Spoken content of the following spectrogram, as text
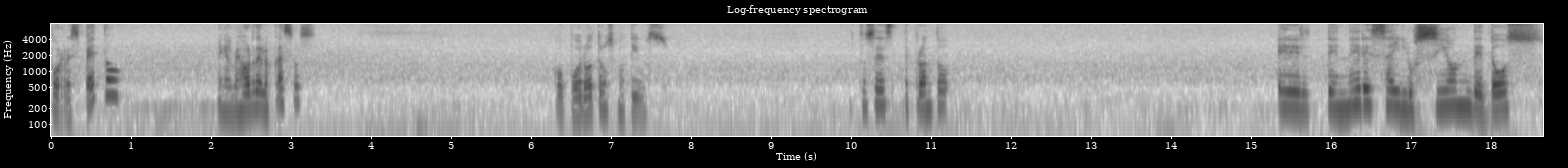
por respeto, en el mejor de los casos, o por otros motivos. Entonces, de pronto, el tener esa ilusión de dos,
